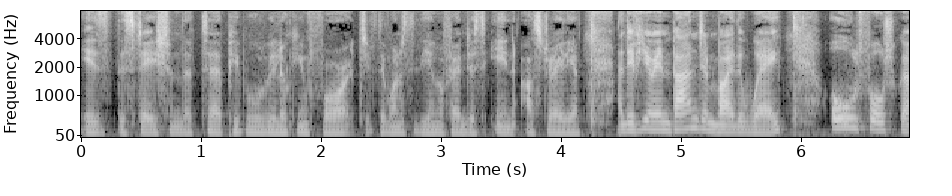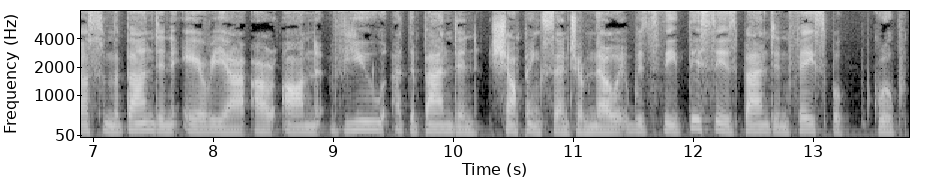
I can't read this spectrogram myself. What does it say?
is the station that uh, people will be looking for if they want to see the young offenders in Australia. And if you're in Bandon, by the way, old photographs from the Bandon area are on view at the Bandon Shopping Centre. Now, it was the This Is Bandon Facebook group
